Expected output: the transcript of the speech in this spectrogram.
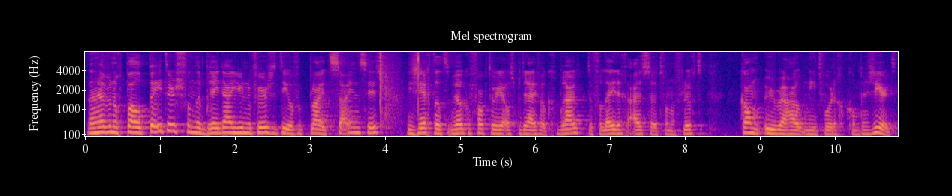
Dan hebben we nog Paul Peters van de Breda University of Applied Sciences. Die zegt dat welke factor je als bedrijf ook gebruikt, de volledige uitstoot van een vlucht kan überhaupt niet worden gecompenseerd.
